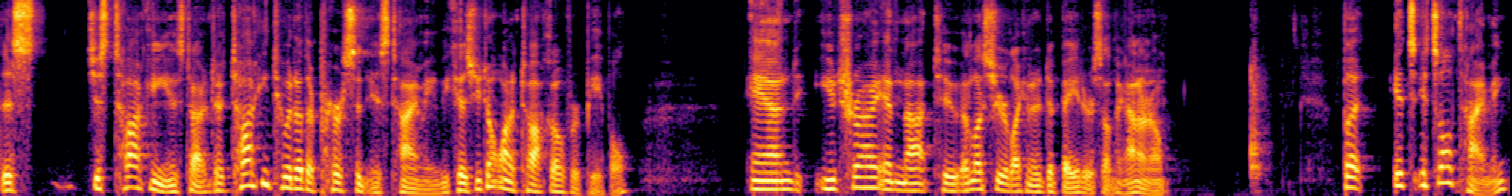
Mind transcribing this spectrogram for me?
This just talking is time. Talking to another person is timing because you don't want to talk over people. And you try and not to, unless you're like in a debate or something, I don't know. But it's it's all timing.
